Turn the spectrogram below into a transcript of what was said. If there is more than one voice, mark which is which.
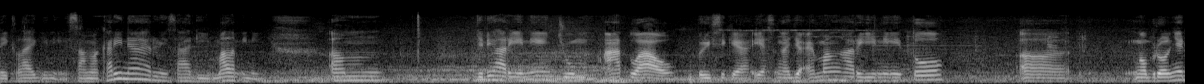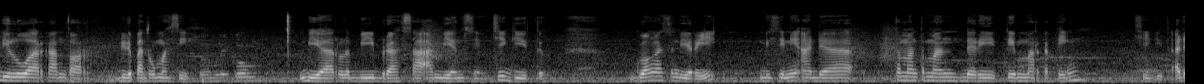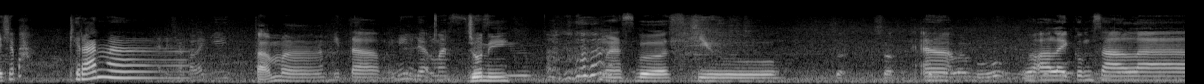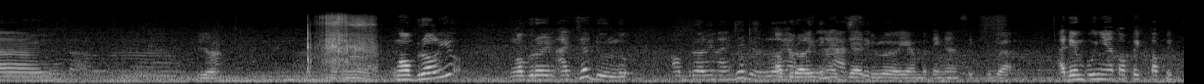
Speaker 1: balik lagi nih sama Karina Harinisa di malam ini. Um, jadi hari ini Jumat, wow berisik ya. Ya sengaja emang hari ini itu uh, ngobrolnya di luar kantor, di depan rumah sih.
Speaker 2: Assalamualaikum.
Speaker 1: Biar lebih berasa ambience-nya, Cie gitu. Gua nggak sendiri. Di sini ada teman-teman dari tim marketing, Cie gitu. Ada siapa?
Speaker 3: Kirana.
Speaker 1: Ada siapa lagi?
Speaker 2: Tama.
Speaker 1: Hitam. Ini ada Mas
Speaker 2: Joni.
Speaker 1: Mas Boscu.
Speaker 2: Sa-
Speaker 1: Eh.
Speaker 2: Salam Bu.
Speaker 1: Waalaikumsalam.
Speaker 2: Ya.
Speaker 1: Ngobrol yuk. Ngobrolin aja dulu.
Speaker 3: Obrolin aja dulu.
Speaker 1: Ngobrolin
Speaker 3: yang penting
Speaker 1: aja
Speaker 3: asik.
Speaker 1: dulu yang penting asik coba. Ada yang punya topik-topik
